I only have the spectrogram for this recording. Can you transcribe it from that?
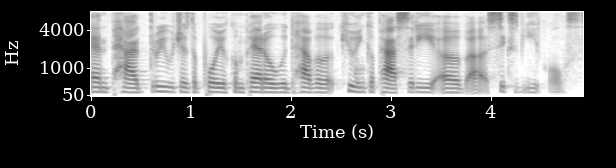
and pad three, which is the Pollo Campero, would have a queuing capacity of uh, six vehicles.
